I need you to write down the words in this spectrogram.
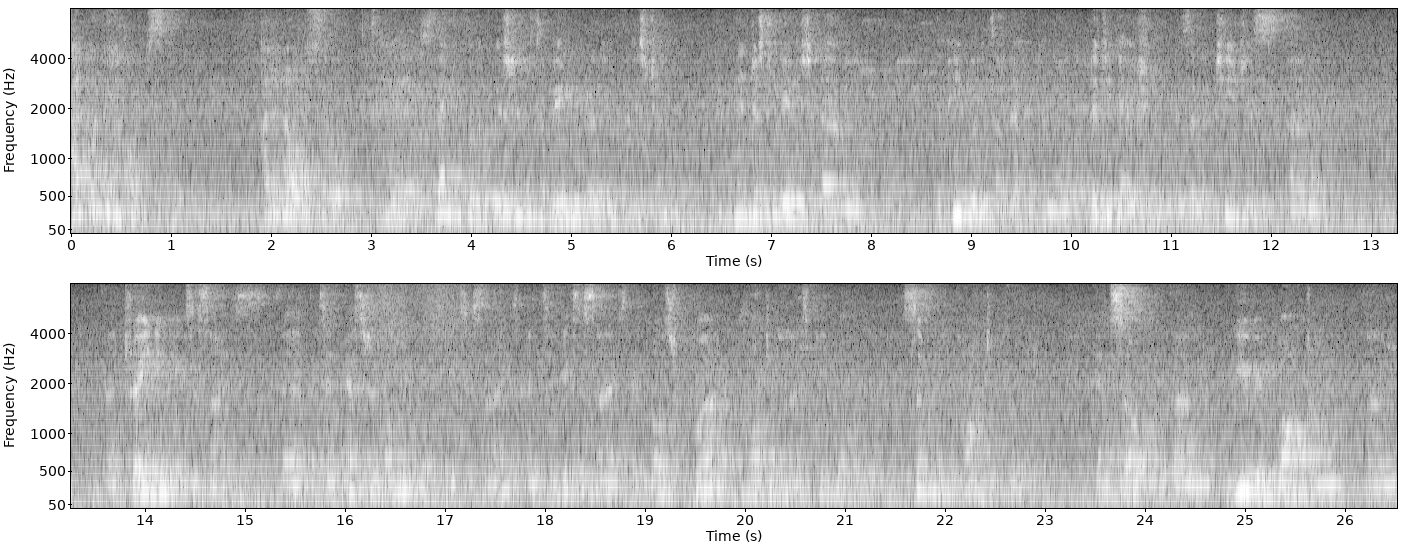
I want to help I don't know, so. Yes, thank you for the question. It's a very brilliant question. And just to let um, the people in South Africa know that litigation is a litigious um, uh, training exercise it's an astronomical exercise, and it's an exercise that most poor, marginalized people simply can't afford. And so um, we've embarked on um,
